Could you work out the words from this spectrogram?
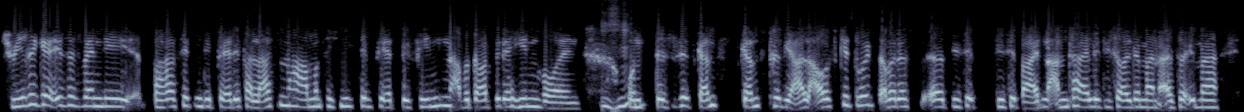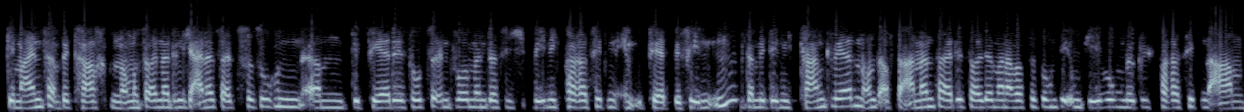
Schwieriger ist es, wenn die Parasiten die Pferde verlassen haben und sich nicht im Pferd befinden, aber dort wieder hinwollen. Mhm. Und das ist jetzt ganz, ganz trivial ausgedrückt, aber das, äh, diese, diese beiden Anteile, die sollte man also immer gemeinsam betrachten. Und man soll natürlich einerseits versuchen, ähm, die Pferde so zu entwurmen, dass sich wenig Parasiten im Pferd befinden, damit die nicht krank werden. Und auf der anderen Seite sollte man aber versuchen, die Umgebung möglichst parasitenarm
